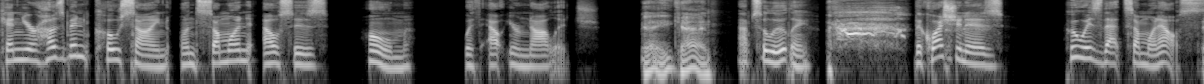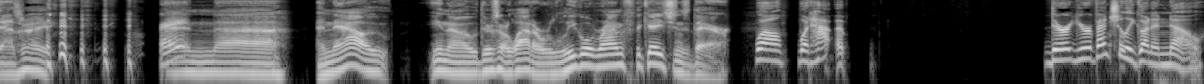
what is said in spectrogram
Can your husband co sign on someone else's home without your knowledge? Yeah, he can. Absolutely. the question is who is that someone else? That's right. Right? And uh, and now you know there's a lot of legal ramifications there. Well, what happened? There, you're eventually going to know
